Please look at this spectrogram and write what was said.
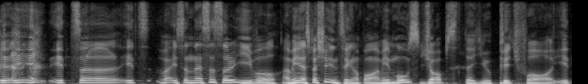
it, it, it's uh, it's but it's a necessary evil. I mean, especially in Singapore. I mean, most jobs that you pitch for, it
